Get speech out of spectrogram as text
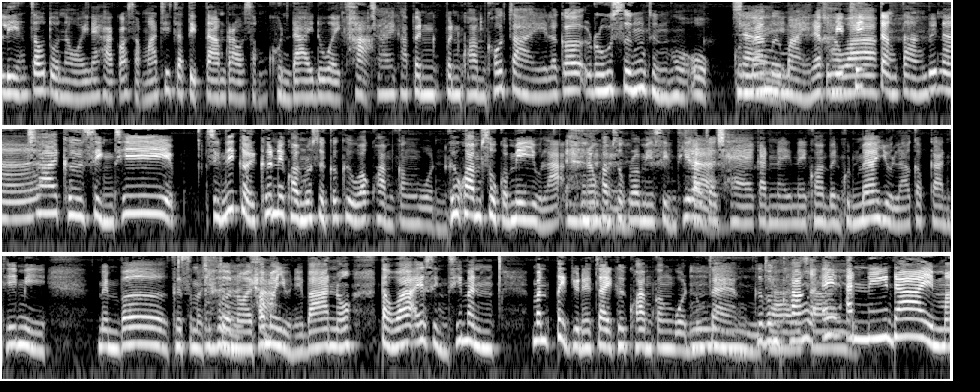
เลี้ยงเจ้าตัวน้อยนะคะ ก็สามารถที่จะติดตามเราสองคนได้ด้วยค่ะ ใช่ค่ะเป็นเป็นความเข้าใจแล้วก็รู้ซึ้งถึงหัวอกคุณใช่แม่มือใหม่นะจะคะมีทริว่าคต่างๆด้วยนะ ใช่คือสิ่งที่ สิ่งที่เกิดขึ้นในความรู้สึกก็คือว่าความกังวล คือความสุขก็มีอยู่ละนะความสุขเรามีสิ่งที่เราจะแชร์กันในในความเป็นคุณแม่อยู่แล้วกับการที่มี member คือสมาชิกตัวน้อยค่ะเข้ามาอยู่ในบ้านเนาะแต่ว่าไอ้สิ่งที่มันมันติดอยู่ในใจคือความกังวลน้องแจงอืมคือบางครั้งใช่เอ๊ะอันนี้ได้ไหม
